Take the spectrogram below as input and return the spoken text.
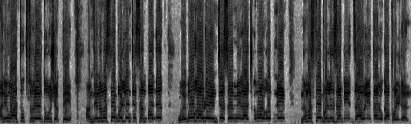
आणि वाहतूक सुरळीत होऊ शकते. आमचे नमस्ते फलटणचे संपादक वैभव गावडे यांच्यासह मी राजकुमार गोपने. नमस्ते फलटणसाठी जावली तालुका फलटण.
